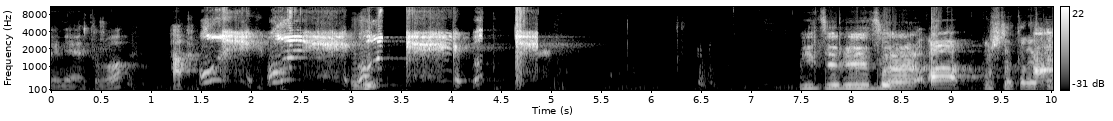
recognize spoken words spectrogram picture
Czy nie, jak to było? Ha! Widzę, widzę. A! Jeszcze to lepiej.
